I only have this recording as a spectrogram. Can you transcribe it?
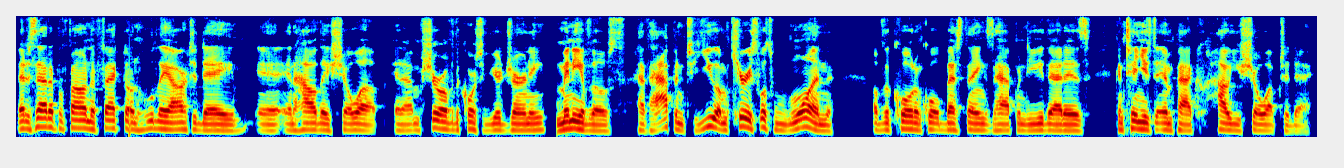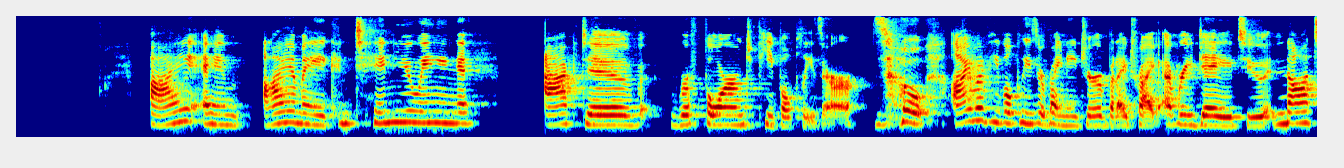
that has had a profound effect on who they are today and, and, how they show up. And I'm sure over the course of your journey, many of those have happened to you. I'm curious, what's one of the quote unquote best things that happened to you that is continues to impact how you show up today? I am I am a continuing active reformed people pleaser. So I'm a people pleaser by nature, but I try every day to not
